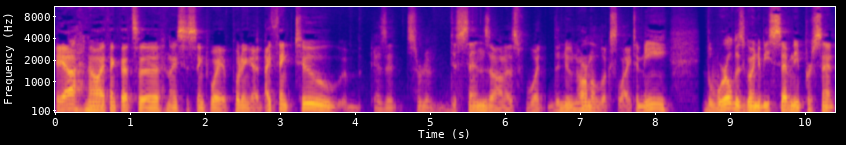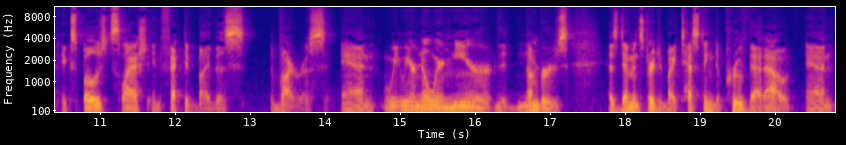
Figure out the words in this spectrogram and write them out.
Yeah, no, I think that's a nice, succinct way of putting it. I think, too, as it sort of descends on us, what the new normal looks like, to me, the world is going to be 70% exposed slash infected by this virus. And we, we are nowhere near the numbers as demonstrated by testing to prove that out. And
